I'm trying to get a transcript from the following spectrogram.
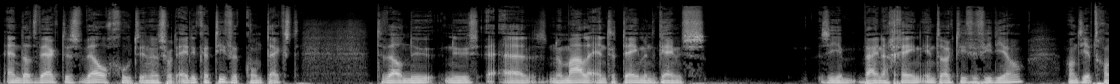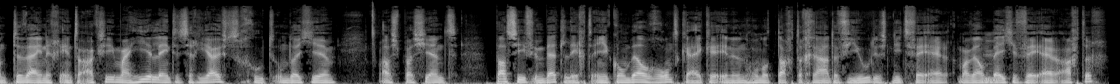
En dat werkt dus wel goed in een soort educatieve context. Terwijl nu, nu eh, normale entertainment games zie je bijna geen interactieve video. Want je hebt gewoon te weinig interactie. Maar hier leent het zich juist goed omdat je als patiënt passief in bed ligt. En je kon wel rondkijken in een 180 graden view. Dus niet VR, maar wel een Hmm. beetje VR-achtig.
